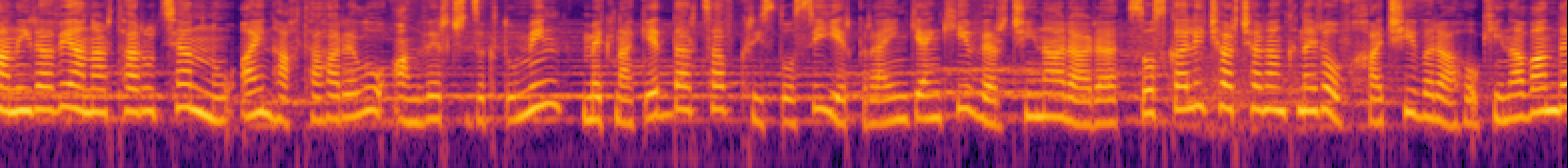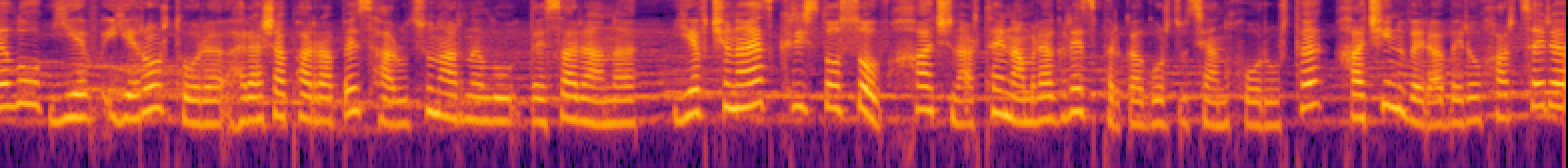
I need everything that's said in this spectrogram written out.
հանիրավի անարթարությանն ու այն հաղթահարելու անverջ ձգտումին մեկնակետ դարձավ Քրիստոսի երկրային կյանքի վերջին արարը, սոսկալի չարչարանքներով խաչի վրա հոգին ավանդելու եւ երրորդ օրը հրաշափառապես հարություն առնելու տեսարանը, Եվ չնայած Քրիստոսով խաչն արդեն ամրագրեց փրկagorցության խորուրդը, խաչին վերաբերող հարցերը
